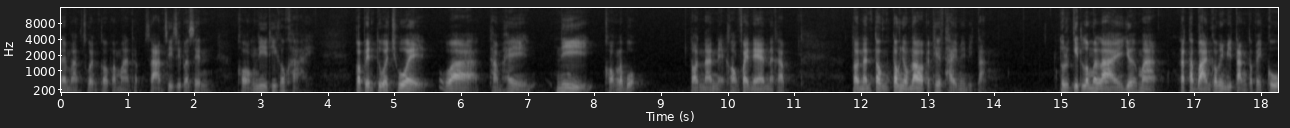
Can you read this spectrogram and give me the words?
ได้บางส่วนก็ประมาณสัก3-40%ของหนี้ที่เขาขาย ก็เป็นตัวช่วยว่าทำให้หนี้ของระบบตอนนั้นเนี่ยของไฟแนนซ์นะครับ ตอนนั้นต้องต้องยอมรับว่าประเทศไทยไม่มีตังค์ ธุรกิจล้มละลายเยอะมาก รัฐบาลก็ไม่มีตังค์ต้องไปกู้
